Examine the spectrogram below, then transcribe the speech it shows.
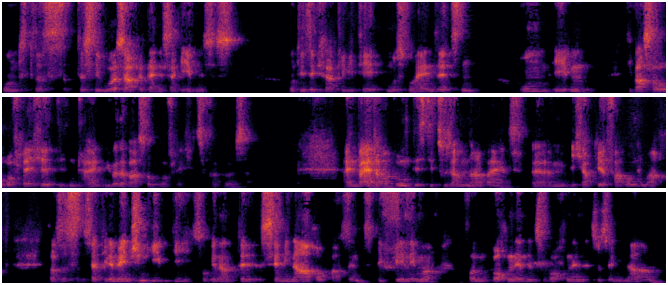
Und das, das ist die Ursache deines Ergebnisses. Und diese Kreativität musst du einsetzen, um eben die Wasseroberfläche, diesen Teil über der Wasseroberfläche zu vergrößern. Ein weiterer Punkt ist die Zusammenarbeit. Ähm, ich habe die Erfahrung gemacht, dass es sehr viele Menschen gibt, die sogenannte Seminarhopper sind. Die gehen immer von Wochenende zu Wochenende zu Seminaren.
